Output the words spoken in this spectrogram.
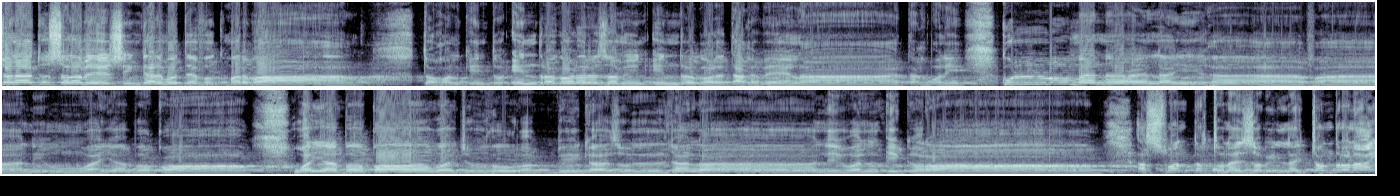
সালামের সিংহার মধ্যে ফুক মারবা। তখন কিন্তু ইন্দ্রগড়ের জমিন ইন্দ্রগড় থাকবে না। তাক বলে, কুল্লু মান আলাইহা ফানি ওয়ায়াবকা ওয়াজহু রাব্বিকা যুল জালালি ওয়াল ইকরাম আসমান থাকতো নাই, জমিন নাই, চন্দ্র নাই,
